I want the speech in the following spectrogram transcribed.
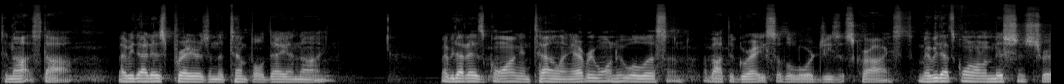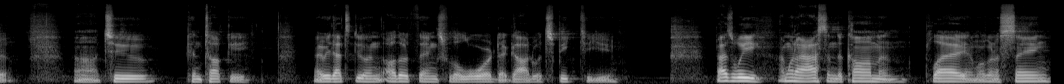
to not stop. Maybe that is prayers in the temple day and night. Maybe that is going and telling everyone who will listen about the grace of the Lord Jesus Christ. Maybe that's going on a missions trip uh, to Kentucky. Maybe that's doing other things for the Lord that God would speak to you. As we, I'm going to ask them to come and play, and we're going to sing.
